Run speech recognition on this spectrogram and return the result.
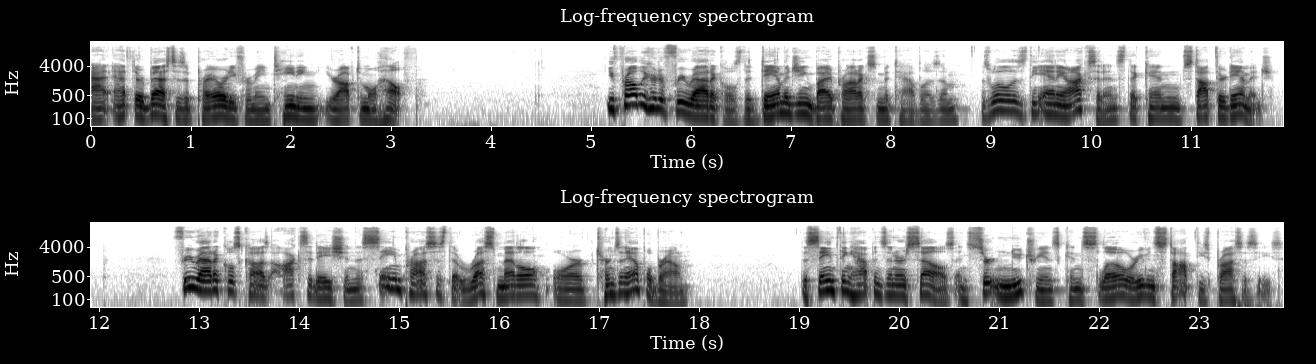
at, at their best is a priority for maintaining your optimal health. You've probably heard of free radicals, the damaging byproducts of metabolism, as well as the antioxidants that can stop their damage. Free radicals cause oxidation, the same process that rusts metal or turns an apple brown. The same thing happens in our cells, and certain nutrients can slow or even stop these processes.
